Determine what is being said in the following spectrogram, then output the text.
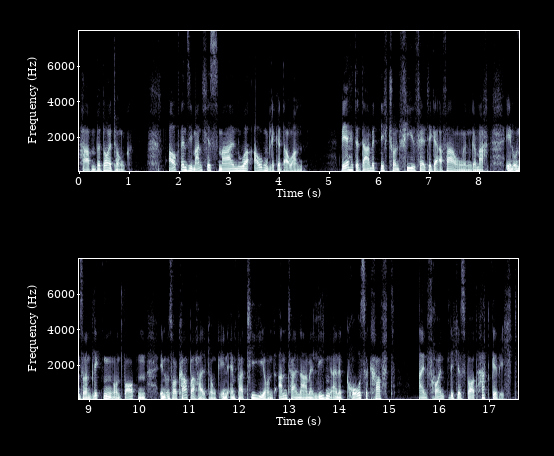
haben Bedeutung, auch wenn sie manches Mal nur Augenblicke dauern. Wer hätte damit nicht schon vielfältige Erfahrungen gemacht, in unseren Blicken und Worten, in unserer Körperhaltung, in Empathie und Anteilnahme liegen eine große Kraft, ein freundliches Wort hat Gewicht.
